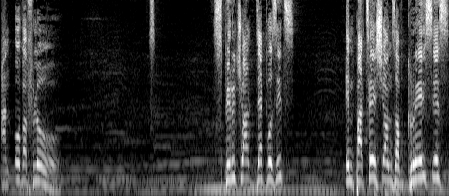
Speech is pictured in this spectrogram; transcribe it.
An overflow. Spiritual deposits, impartations of graces,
